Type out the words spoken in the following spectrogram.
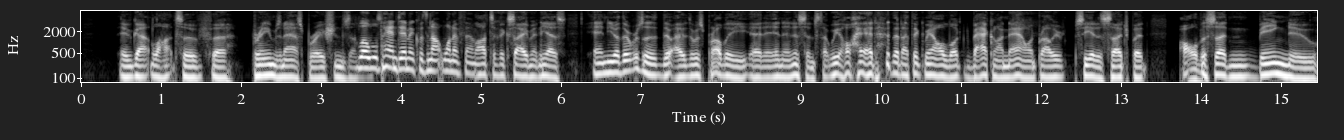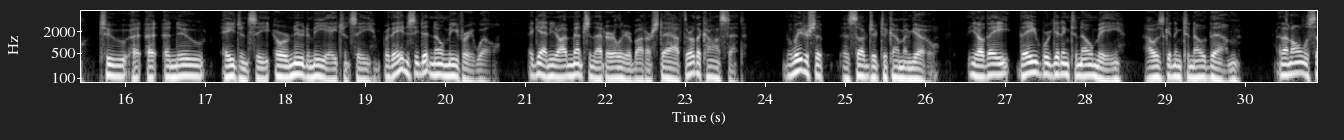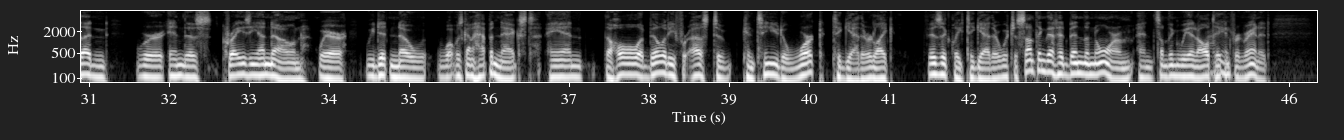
they've got lots of uh, dreams and aspirations. And global pandemic was not one of them. Lots of excitement, yes. And you know, there was a there, was probably an, an innocence that we all had that I think we all look back on now and probably see it as such. But all of a sudden, being new, to a, a, new agency or new to me agency where the agency didn't know me very well. Again, you know, I mentioned that earlier about our staff. They're the constant. The leadership is subject to come and go. You know, they they were getting to know me. I was getting to know them. And then all of a sudden we're in this crazy unknown where we didn't know what was going to happen next and the whole ability for us to continue to work together like physically together, which is something that had been the norm and something we had all right. taken for granted.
